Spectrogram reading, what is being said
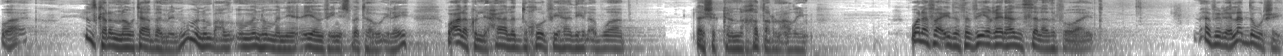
ويذكر أنه تاب منه ومنهم بعض ومنهم من ينفي نسبته إليه. وعلى كل حال الدخول في هذه الأبواب لا شك أنه خطر عظيم. ولا فائدة فيه غير هذه الثلاث الفوائد. ما في غير لا تدور شيء.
